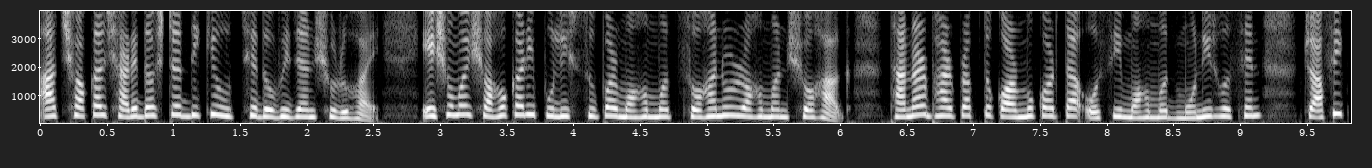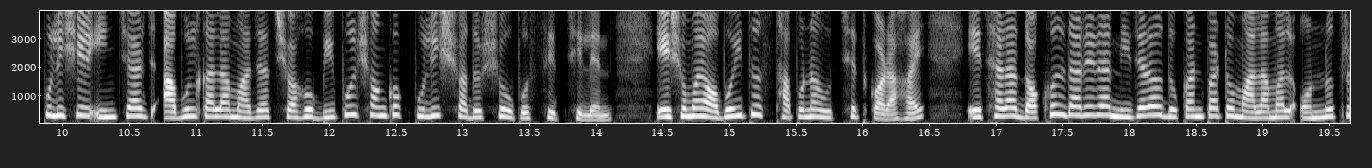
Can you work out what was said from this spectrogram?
আজ সকাল সাড়ে দশটার দিকে উচ্ছেদ অভিযান শুরু হয়। এ সময় সহকারী পুলিশ সুপার মোহাম্মদ সোহানুর রহমান সোহাগ, থানার ভারপ্রাপ্ত কর্মকর্তা ওসি মোহাম্মদ মনির হোসেন, ট্রাফিক পুলিশের ইনচার্জ আবুল কালাম আজাদ সহ বিপুল সংখ্যক পুলিশ সদস্য উপস্থিত ছিলেন। এ সময় অবৈধ স্থাপনা উচ্ছেদ করা হয়। এছাড়া দখলদারেরা নিজেরাও দোকানপাট ও মালামাল অন্যত্র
